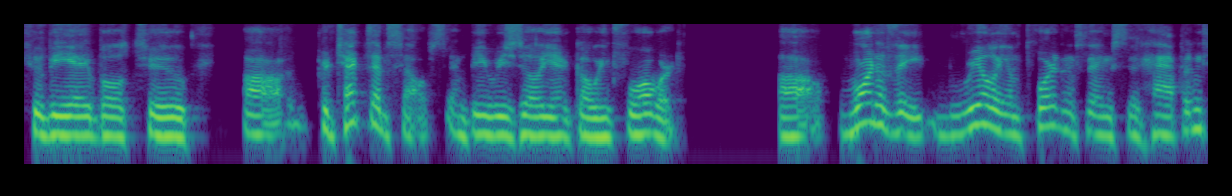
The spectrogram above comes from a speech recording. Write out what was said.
to be able to uh, protect themselves and be resilient going forward. Uh, one of the really important things that happened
